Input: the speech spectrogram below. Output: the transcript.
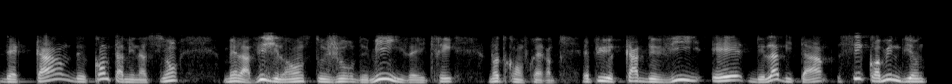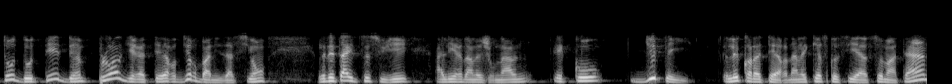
des cas de contamination, mais la vigilance toujours de mise, a écrit notre confrère. Et puis, cadre de vie et de l'habitat, six communes bientôt dotées d'un plan directeur d'urbanisation. Le détail de ce sujet à lire dans le journal Écho du pays. Le correcteur dans le kiosque aussi ce matin.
